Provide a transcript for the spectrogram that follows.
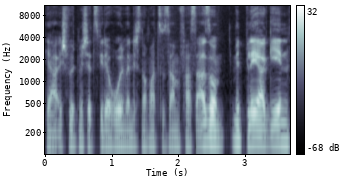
ja, ich würde mich jetzt wiederholen, wenn ich es nochmal zusammenfasse. Also mit Player gehen,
